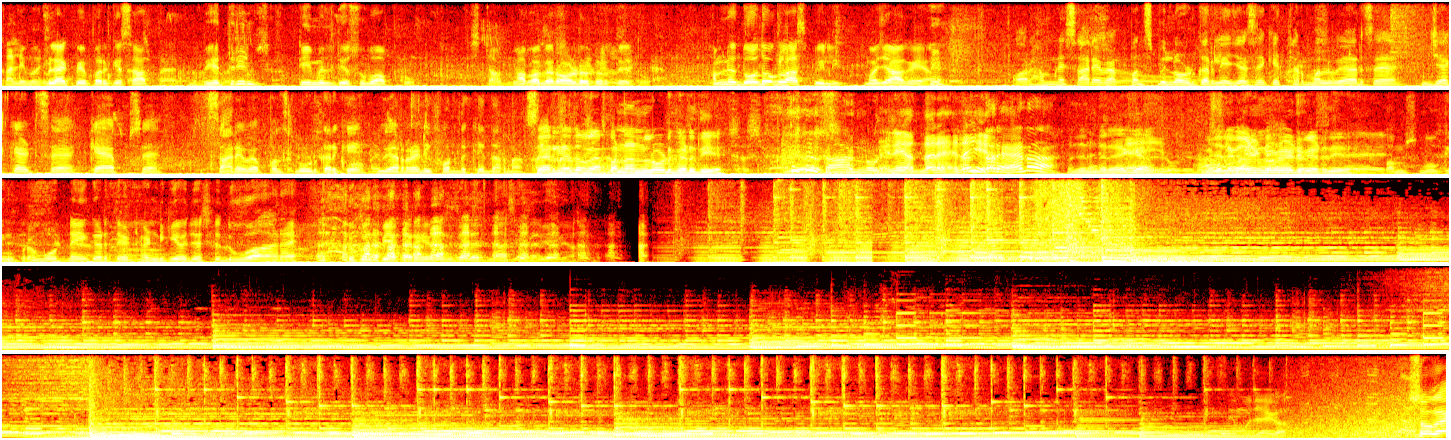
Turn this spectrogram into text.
काली ब्लैक पेपर के साथ बेहतरीन टी मिलती है सुबह आपको। आप अगर ऑर्डर करते हैं तो। हमने दो दो ग्लास पी ली मज़ा आ गया। और हमने सारे वेपन्स भी लोड कर लिए जैसे कि थर्मल वेयर्स है जैकेट्स है कैप्स है सारे वेपन्स लोड करके we are ready for the Kedarnath. Sir ने तो वेपन अनलोड कर दिए। Unload नहीं अंदर है ना ये? अंदर है ना? अंदर है क्या? मुझे लगा अनलोडेड कर दिए। हम स्मोकिंग प्रमोट नहीं करते ठंड की वजह से धुआँ आ रहा है तो कृपया करके कुछ गलत ना समझिएगा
